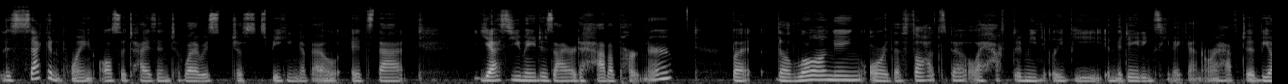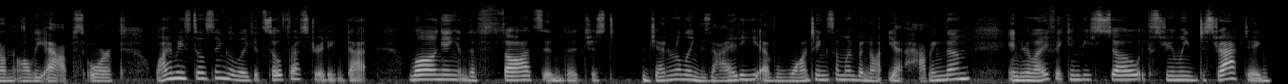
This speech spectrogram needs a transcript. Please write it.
The second point also ties into what I was just speaking about. It's that yes, you may desire to have a partner, but the longing or the thoughts about, oh, I have to immediately be in the dating scene again, or I have to be on all the apps, or why am I still single? Like, it's so frustrating. That longing and the thoughts and the just general anxiety of wanting someone but not yet having them in your life, it can be so extremely distracting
